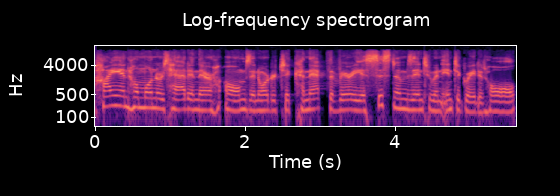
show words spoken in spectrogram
high end homeowners had in their homes in order to connect the various systems into an integrated whole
